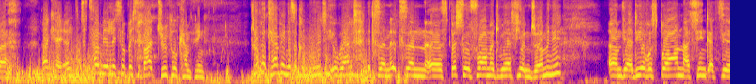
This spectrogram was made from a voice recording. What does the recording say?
uh, okay, and just tell me a little bit about Drupal camping. Drupal camping is a community event. It's an it's an uh, special format we have here in Germany. Um, the idea was born, I think, at the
